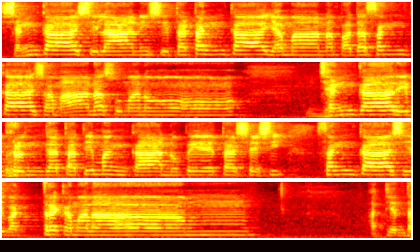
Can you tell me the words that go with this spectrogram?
శంకాశిలానిశితటంకాయమాన పద సంకాశమాన సుమనో. ఝంకారి భృంగతతిమంకానుపేత శశి సంకాశి వక్త్రకమలాం అత్యంత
